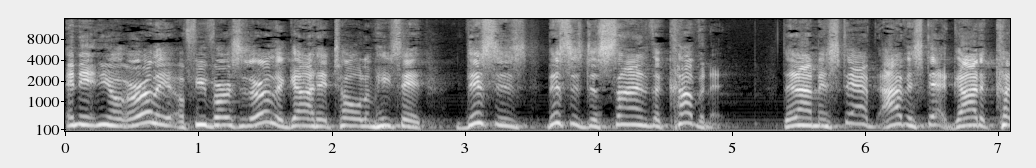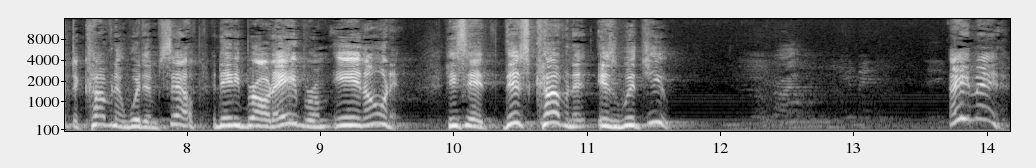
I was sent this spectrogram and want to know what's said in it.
And then, you know, earlier, a few verses earlier, God had told him, He said, This is this is the sign of the covenant. that I'm established. I've established. God had cut the covenant with himself, and then he brought Abram in on it. He said, This covenant is with you. Amen.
